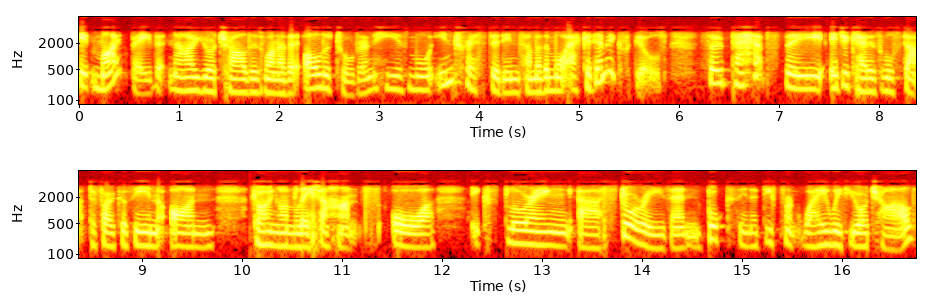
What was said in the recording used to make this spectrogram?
It might be that now your child is one of the older children, he is more interested in some of the more academic skills. So perhaps the educators will start to focus in on going on letter hunts or exploring uh, stories and books in a different way with your child.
